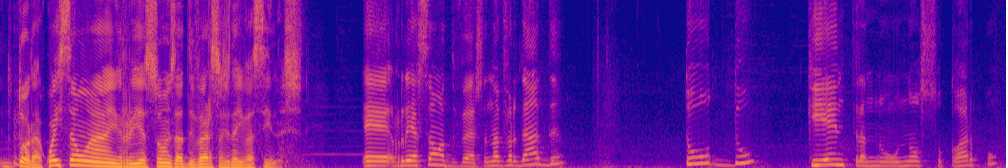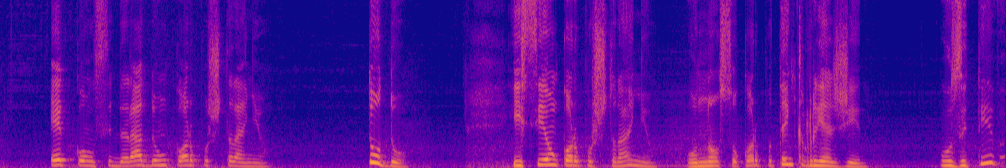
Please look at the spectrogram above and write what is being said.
Doutora, quais são as reações adversas das vacinas? É, reação adversa. Na verdade, tudo que entra no nosso corpo é considerado um corpo estranho. Tudo. E se é um corpo estranho, o nosso corpo tem que reagir positiva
